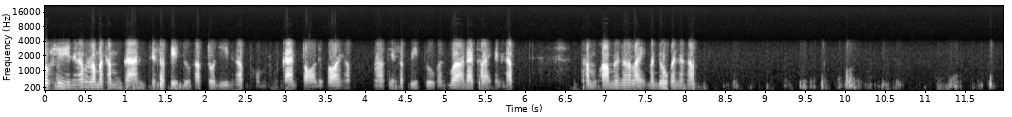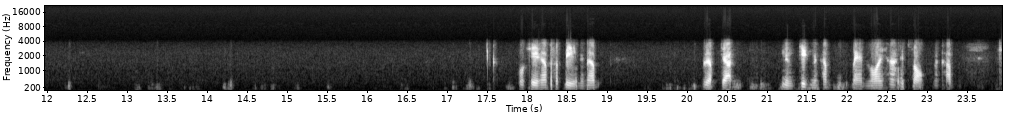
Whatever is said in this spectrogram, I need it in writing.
โอเคนะครับ เรามาทำการเทสสปีดดูครับ ตัวนี้นะครับ ผมทำการต่อเรียบร้อยครับมาเทสสปีดดูกันว่าได้เท่าไหร่กันครับทำความเร็วเท่าไหร่มาดูกันนะครับโอเคครับสปีดนะครับ เกือบจะหนึ่งกิกนะครับแปดร้อยห้าสิบสองนะครับ ส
